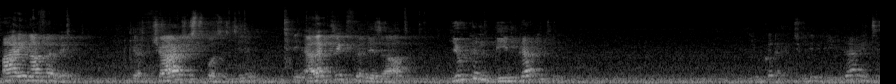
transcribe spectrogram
far enough away, your charge is positive, the electric field is up, you can beat gravity. You could actually beat gravity.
